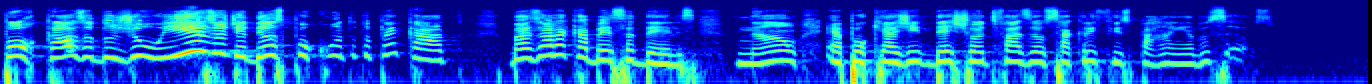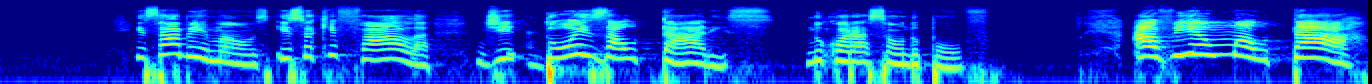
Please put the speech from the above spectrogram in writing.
por causa do juízo de Deus por conta do pecado. Mas olha a cabeça deles. Não, é porque a gente deixou de fazer o sacrifício para a rainha dos céus. E sabe, irmãos, isso aqui fala de dois altares no coração do povo. Havia um altar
